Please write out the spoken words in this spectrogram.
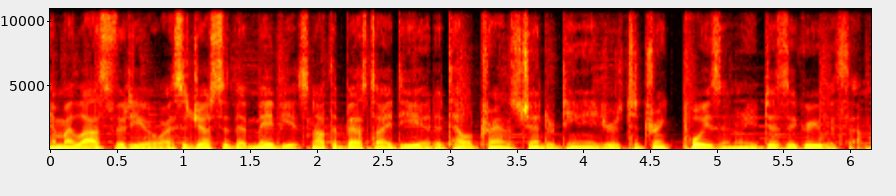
In my last video, I suggested that maybe it's not the best idea to tell transgender teenagers to drink poison when you disagree with them.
